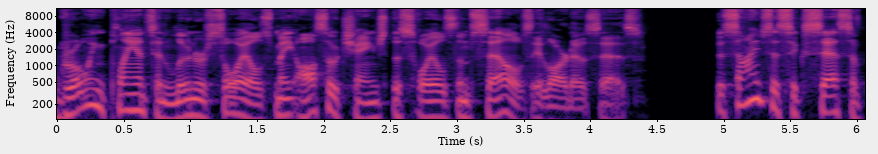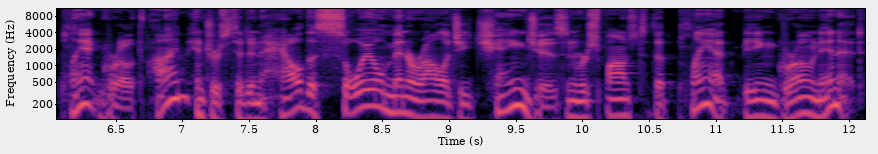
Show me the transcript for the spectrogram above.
Growing plants in lunar soils may also change the soils themselves, Elardo says. Besides the success of plant growth, I'm interested in how the soil mineralogy changes in response to the plant being grown in it.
